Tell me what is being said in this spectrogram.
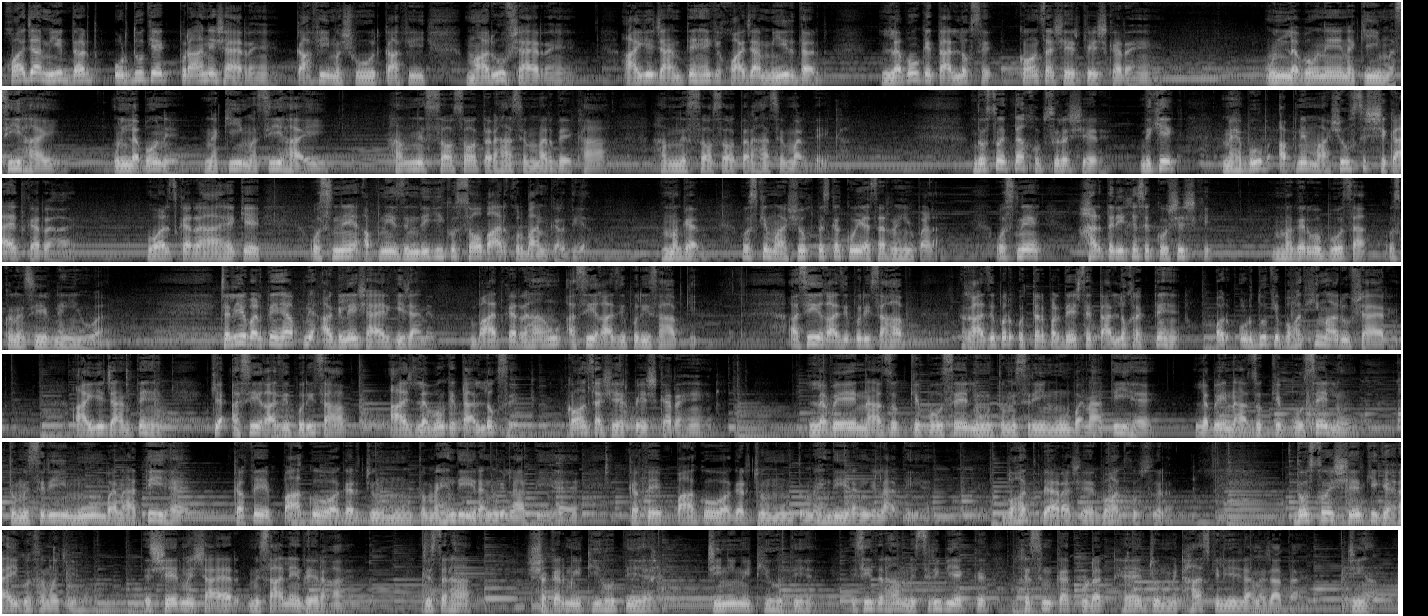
خواجہ میر درد اردو کے ایک پرانے شاعر رہے ہیں۔ کافی مشہور، کافی معروف شاعر رہے ہیں۔ آئیے جانتے ہیں کہ خواجہ میر درد لبوں کے تعلق سے کون سا شعر پیش کر رہے ہیں۔ ان لبوں نے نہ کی مسیح آئی ان لبوں نے نہ کی مسیح آئی ہم نے سو سو طرح سے مر دیکھا، ہم نے سو سو طرح سے مر دیکھا۔ دوستوں اتنا خوبصورت شعر ہے۔ دیکھیے، ایک محبوب اپنے معشوق سے شکایت کر رہا ہے۔ وہ عرض کر رہا ہے کہ اس نے اپنی زندگی کو سو بار قربان کر دیا، مگر اس کے معشوق پہ اس کا کوئی اثر نہیں پڑا۔ اس نے ہر طریقے سے کوشش کی۔ مگر وہ بوسا اس کو نصیب نہیں ہوا۔ چلیے بڑھتے ہیں اپنے اگلے شاعر کی جانب۔ بات کر رہا ہوں اسی غازی پوری صاحب کی۔ اسی غازی پوری صاحب غازی پور اتر پردیش سے تعلق رکھتے ہیں اور اردو کے بہت ہی معروف شاعر ہیں۔ آئیے جانتے ہیں کہ اسی غازی پوری صاحب آج لبوں کے تعلق سے کون سا شعر پیش کر رہے ہیں۔ لبے نازک کے بوسے لوں تو مصری منہ بناتی ہے۔ لبے نازک کے بوسے لوں تو مصری منہ بناتی ہے۔ کفے پاکو اگر چوموں تو مہندی رنگ لاتی ہے۔ کفے پاکو اگر چوموں تو مہندی رنگ لاتی ہے۔ بہت پیارا شعر، بہت خوبصورت۔ دوستوں اس شعر کی گہرائی کو سمجھیے۔ اس شعر میں شاعر مثالیں دے رہا ہے۔ جس طرح شکر میٹھی ہوتی ہے، چینی میٹھی ہوتی ہے، اسی طرح مصری بھی ایک قسم کا پروڈکٹ ہے جو مٹھاس کے لیے جانا جاتا ہے۔ جی ہاں۔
